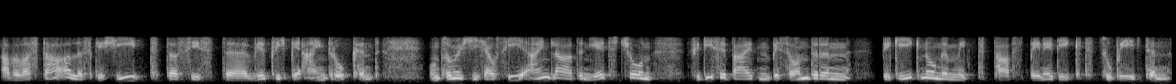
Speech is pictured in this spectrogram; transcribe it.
aber was da alles geschieht, das ist äh, wirklich beeindruckend. Und so möchte ich auch Sie einladen, jetzt schon für diese beiden besonderen Begegnungen mit Papst Benedikt zu beten.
